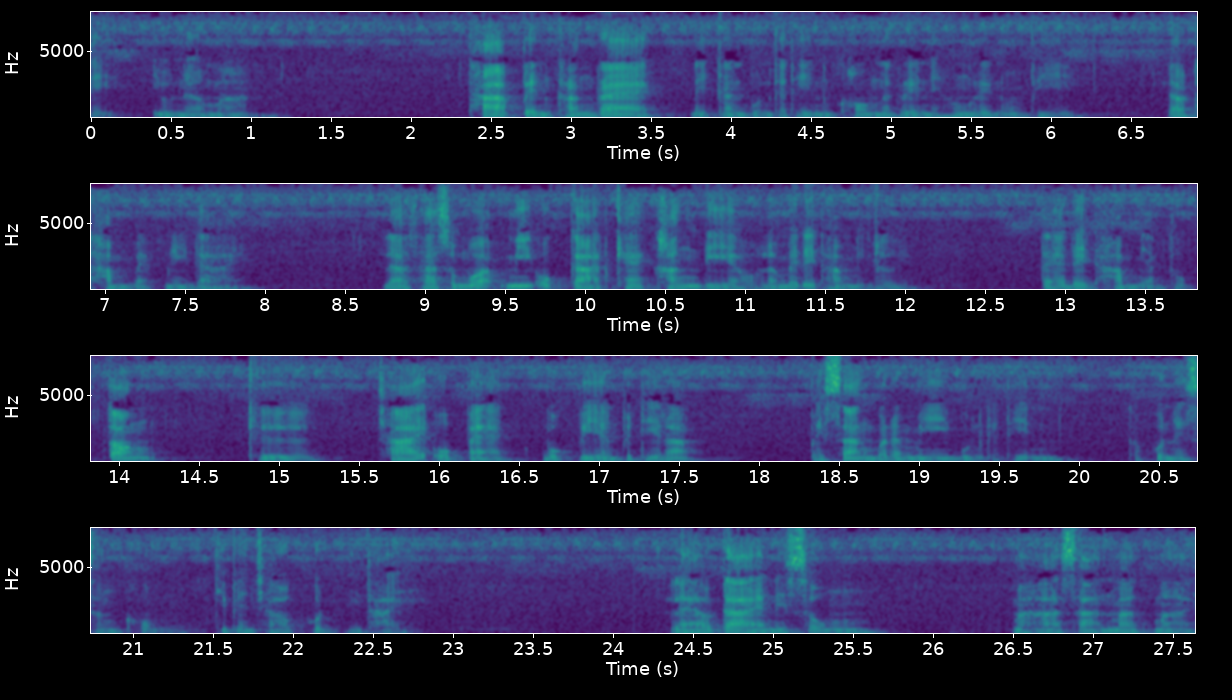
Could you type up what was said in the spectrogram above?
ติอยู่เหนือมาร ถ้าเป็นครั้งแรกในการบุญกระถินของนักเรียนในห้องเรียนวัมพีแล้วทำแบบนี้ได้ แล้วถ้าสมมติว่ามีโอกาสแค่ครั้งเดียวแล้วไม่ได้ทำอีกเลย แต่ได้ทำอย่างถูกต้อง คือใช้โอแปดบวกเบียนเป็นที่รัก ไปสร้างบารรมีบุญกระถิน กับคนในสังคมที่เป็นชาวพุทธในไทย แล้วได้อนิสงส์มหาศาลมากมาย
